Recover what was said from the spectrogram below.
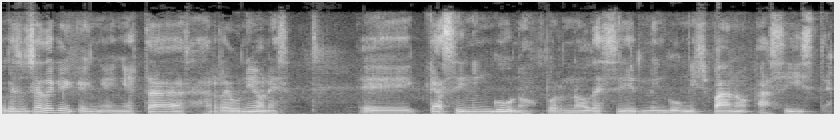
Lo que sucede es que en, estas reuniones eh, casi ninguno, por no decir ningún hispano, asiste.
